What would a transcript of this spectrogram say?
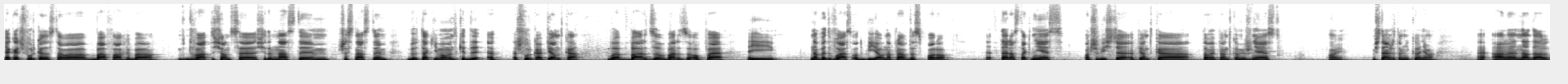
jak E4 dostała buffa chyba w 2017-16, był taki moment, kiedy E- E4, E5 była bardzo, bardzo OP i nawet włas odbijał naprawdę sporo. E, Teraz tak nie jest, oczywiście. E5, tą E5 już nie jest. Oj, myślałem, że tam nikogo nie ma. E, Ale nadal,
